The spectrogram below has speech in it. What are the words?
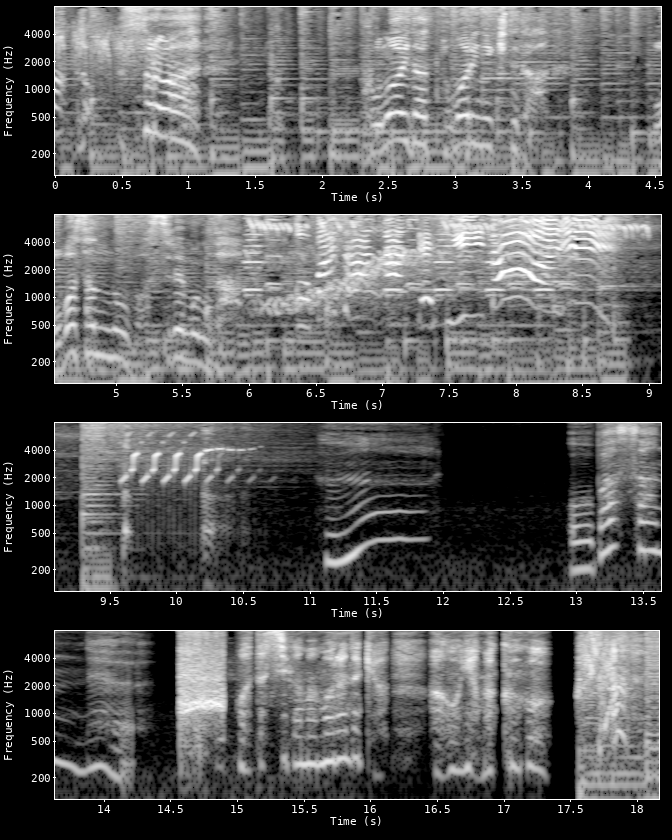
の？それはこの間泊まりに来てたおばさんの忘れ物だ。ふーん。おばさんね。私が守らなきゃ青山くんをあタ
